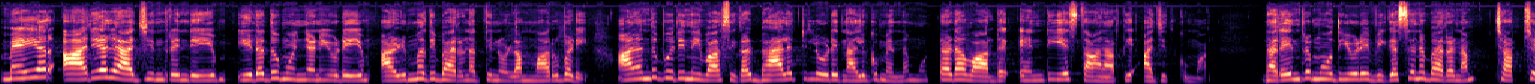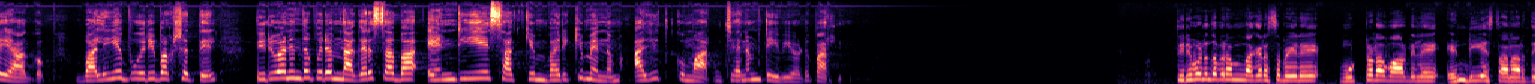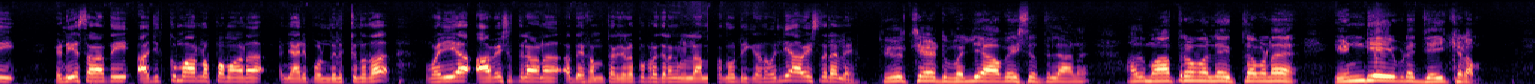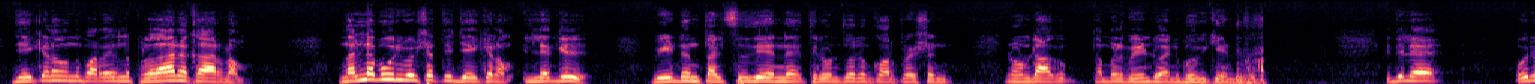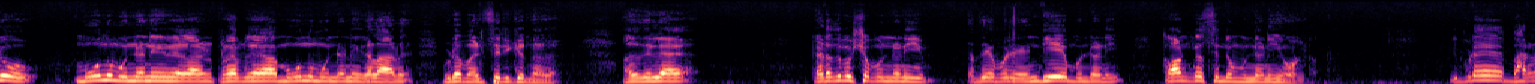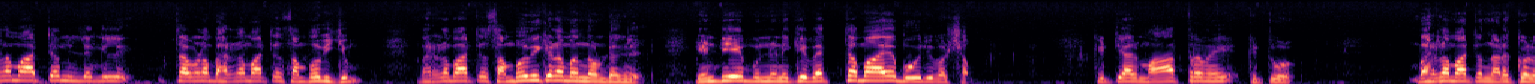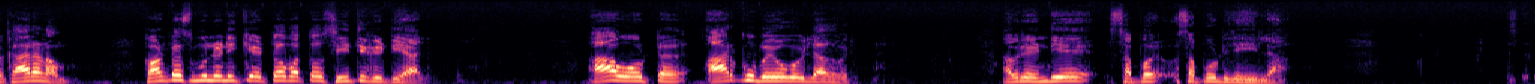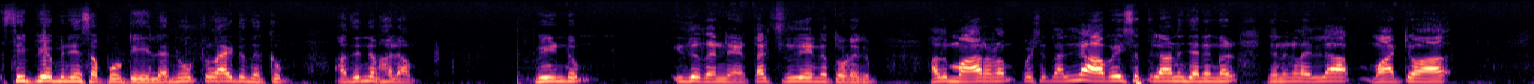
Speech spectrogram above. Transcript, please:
Mayor Arya രാജേന്ദ്രന്റെയും ഇടതുമുന്നണിയുടെയും അഴിമതി ഭരണത്തിനുള്ള മറുപടി അനന്തപുരി നിവാസികൾ ബാലറ്റിലൂടെ നൽകുമെന്ന് Muttada ward N D A സ്ഥാനാർത്ഥി അജിത് കുമാർ. നരേന്ദ്രമോദിയുടെ വികസന ഭരണം ചർച്ചയാകും. വലിയ ഭൂരിപക്ഷത്തിൽ തിരുവനന്തപുരം നഗരസഭ എൻ ഡി എ സഖ്യം ഭരിക്കുമെന്നും അജിത് കുമാർ ജനം ടി വിയോട് പറഞ്ഞു. തിരുവനന്തപുരം നഗരസഭയിലെ മുട്ടട വാർഡിലെ എൻ ഡി എ സ്ഥാനാർത്ഥി എൻ ഡി എ സ്ഥാനാർത്ഥി അജിത് കുമാറിനൊപ്പമാണ് ഞാനിപ്പോൾ നിൽക്കുന്നത്. വലിയ ആവേശത്തിലാണ് അദ്ദേഹം തെരഞ്ഞെടുപ്പ് പ്രചരണങ്ങളെല്ലാം നടന്നുകൊണ്ടിരിക്കുകയാണ്. വലിയ ആവേശത്തിലല്ലേ? തീർച്ചയായിട്ടും വലിയ ആവേശത്തിലാണ്. അത് മാത്രമല്ല ഇത്തവണ എൻ ഡി എ ഇവിടെ ജയിക്കണം. ജയിക്കണമെന്ന് പറയുന്ന പ്രധാന കാരണം നല്ല ഭൂരിപക്ഷത്തിൽ ജയിക്കണം. ഇല്ലെങ്കിൽ വീണ്ടും തൽസ്ഥിതി തന്നെ തിരുവനന്തപുരം കോർപ്പറേഷനുണ്ടാകും നമ്മൾ വീണ്ടും അനുഭവിക്കേണ്ടി വരും. ഇതിൽ ഒരു മൂന്ന് മുന്നണികളാണ് പ്രബല മൂന്ന് മുന്നണികളാണ് ഇവിടെ മത്സരിക്കുന്നത്. അതിൽ ഇടതുപക്ഷ മുന്നണിയും അതേപോലെ എൻ ഡി എ മുന്നണിയും കോൺഗ്രസിന്റെ മുന്നണിയും ഉണ്ട്. ഇവിടെ ഭരണമാറ്റം ഇല്ലെങ്കിൽ ഇത്തവണ ഭരണമാറ്റം സംഭവിക്കും. ഭരണമാറ്റം സംഭവിക്കണമെന്നുണ്ടെങ്കിൽ എൻ ഡി എ മുന്നണിക്ക് വ്യക്തമായ ഭൂരിപക്ഷം കിട്ടിയാൽ മാത്രമേ കിട്ടൂ ഭരണമാറ്റം നടക്കുകയുള്ളൂ. കാരണം കോൺഗ്രസ് മുന്നണിക്ക് എട്ടോ പത്തോ സീറ്റ് കിട്ടിയാൽ ആ വോട്ട് ആർക്കും ഉപയോഗമില്ലാതെ വരും. അവർ എൻ ഡി എ സപ്പോ സപ്പോർട്ട് ചെയ്യില്ല. സി പി എമ്മിനെ സപ്പോർട്ട് ചെയ്യില്ല. ന്യൂട്രലായിട്ട് നിൽക്കും. അതിന്റെ ഫലം വീണ്ടും ഇത് തന്നെ തൽസ്ഥിതി തന്നെ തുടരും. അത് മാറണം. പക്ഷെ നല്ല ആവേശത്തിലാണ് ജനങ്ങൾ ജനങ്ങളെല്ലാം മാറ്റം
